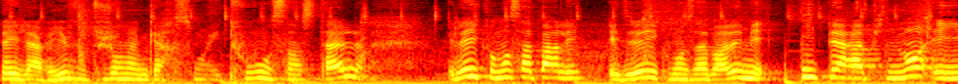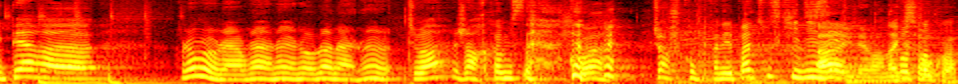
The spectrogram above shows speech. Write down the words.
Là, il arrive, toujours le même garçon et tout, on s'installe. Et là, il commence à parler. Et déjà, il commence à parler, mais hyper rapidement et hyper. Tu vois, genre comme ça. Quoi Genre, je comprenais pas tout ce qu'il disait. Ah, il avait un accent, Pourtant-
